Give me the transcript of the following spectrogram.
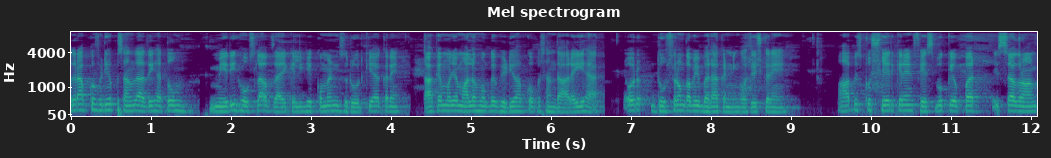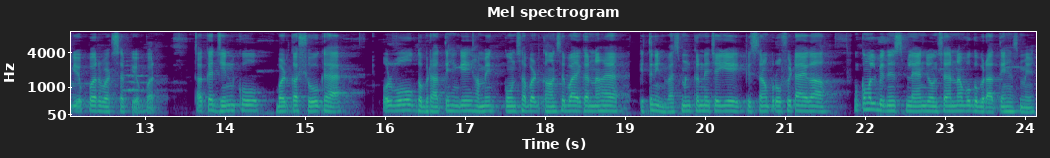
अगर आपको वीडियो पसंद आती है तो मेरी हौसला अफजाई के लिए कमेंट ज़रूर किया करें, ताकि मुझे मालूम हो कि वीडियो आपको पसंद आ रही है और दूसरों का भी भला करने की कोशिश करें। आप इसको शेयर करें फेसबुक के ऊपर इंस्टाग्राम के ऊपर व्हाट्सएप के ऊपर, ताकि जिनको बर्ड का शौक़ है और वो घबराते हैं कि हमें कौन सा बर्ड कहाँ से बाय करना है, कितनी इन्वेस्टमेंट करनी चाहिए, किस तरह प्रॉफिट आएगा मुकम्मल बिज़नेस प्लान जो है ना वो घबराते हैं इसमें।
